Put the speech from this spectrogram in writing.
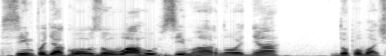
Всім подякував за увагу, всім гарного дня. До побачення.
